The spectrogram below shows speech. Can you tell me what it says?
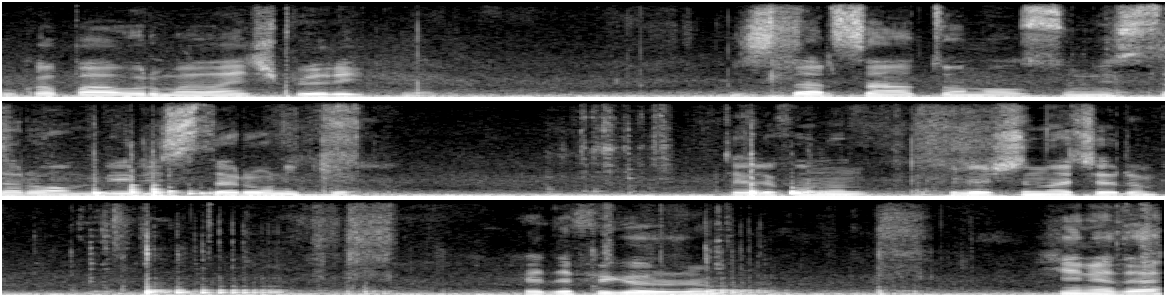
Bu kapağı vurmadan hiçbir yere gitmiyorum. İster saat 10 olsun, ister 11, ister 12. Telefonun flaşını açarım. Hedefi görürüm. Yine de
